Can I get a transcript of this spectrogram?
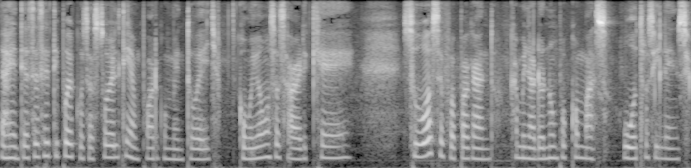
La gente hace ese tipo de cosas todo el tiempo, argumentó ella. ¿Cómo íbamos a saber que... Su voz se fue apagando. Caminaron un poco más. Hubo otro silencio.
